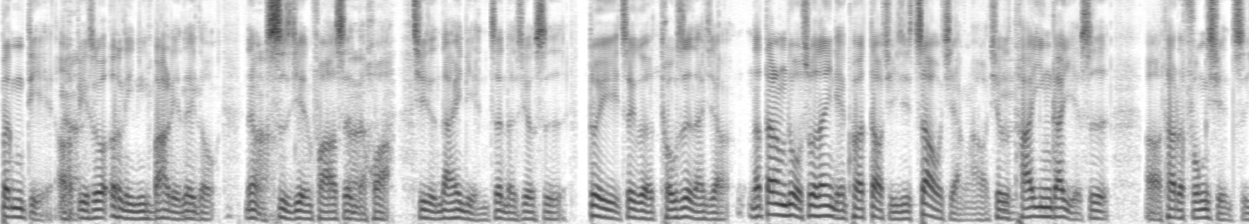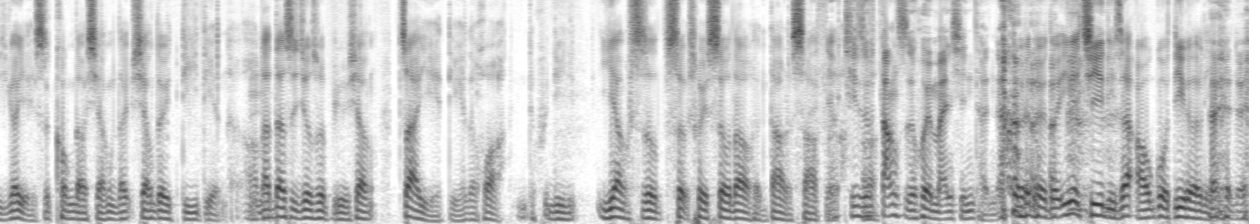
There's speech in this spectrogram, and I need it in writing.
崩跌啊，比如说二零零八年那种那种事件发生的话，其实那一年真的就是对这个投资人来讲，那当然如果说那一年快要到期，是照讲啊，就是他应该也是啊，它的风险值应该也是控到相对相对低点的啊。那但是就是说，比如像债也跌的话，你。一样受受会受到很大的杀粉，其实当时会蛮心疼的。对对对，因为其实你在熬过第二年，对对，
